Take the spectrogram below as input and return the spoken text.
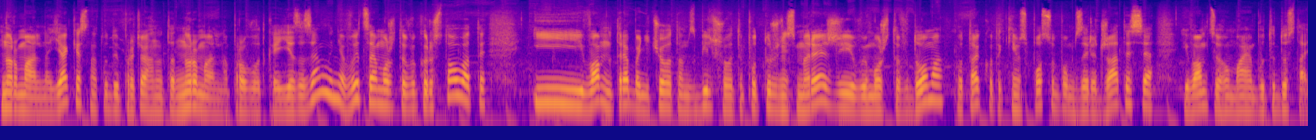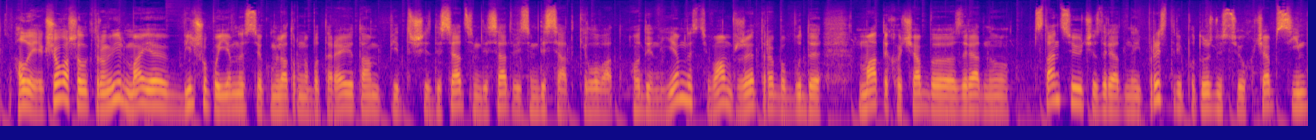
нормальна, якісна, туди протягнута нормальна проводка і є заземлення, ви це можете використовувати, і вам не треба нічого там збільшувати потужність мережі. Ви можете вдома, отак, отаким способом заряджатися, і вам цього має бути достатньо. Але якщо ваш електромобіль має більшу поємність акумуляторну батарею, там під 60, 70, 80 кВт годин ємності, вам вже треба буде мати хоча б зарядну станцію чи зарядний пристрій потужністю хоча б 7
